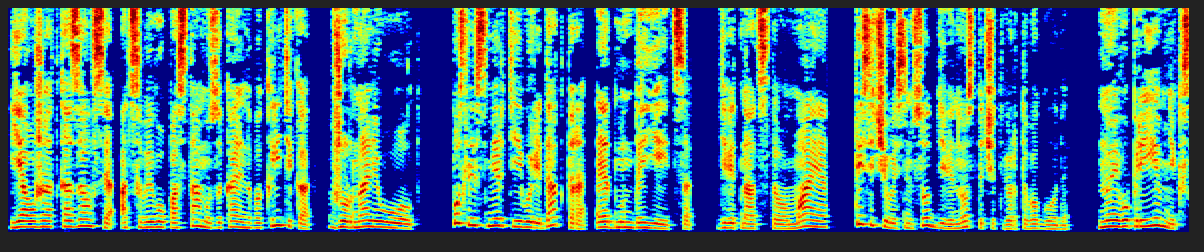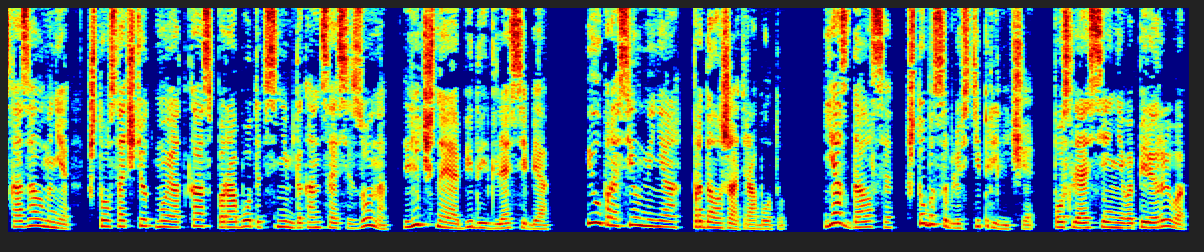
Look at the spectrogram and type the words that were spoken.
Я уже отказался от своего поста музыкального критика в журнале World после смерти его редактора Эдмунда Йейтса 19 мая 1894 года. Но его преемник сказал мне, что сочтет мой отказ поработать с ним до конца сезона личной обидой для себя и упросил меня продолжать работу. Я сдался, чтобы соблюсти приличие. После осеннего перерыва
